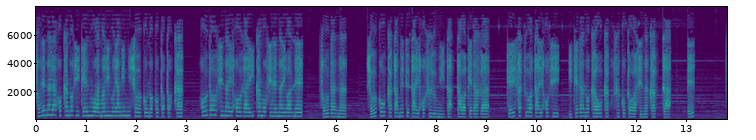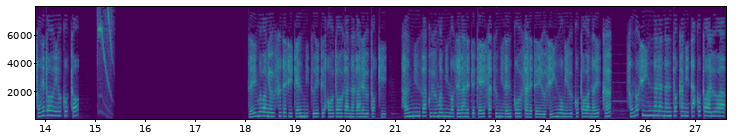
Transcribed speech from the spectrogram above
それなら他の事件もあまりむやみに証拠のこととか、報道しない方がいいかもしれないわね。そうだな。証拠を固めて逮捕するに至ったわけだが、警察は逮捕時、池田の顔を隠すことはしなかった。え？それどういうこと？レイムはニュースで事件について報道が流れるとき、犯人が車に乗せられて警察に連行されているシーンを見ることはないか？そのシーンなら何度か見たことあるわ。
